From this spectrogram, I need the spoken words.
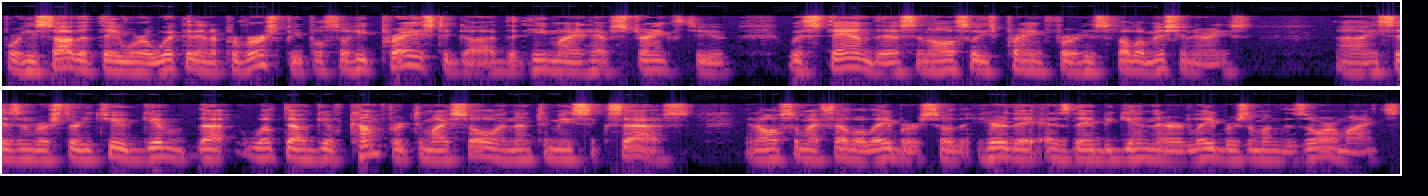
for he saw that they were a wicked and a perverse people. So he prays to God that he might have strength to withstand this, and also he's praying for his fellow missionaries. Uh, he says in verse 32, "Give that wilt thou give comfort to my soul and unto me success, and also my fellow laborers." So that here they, as they begin their labors among the Zoramites,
